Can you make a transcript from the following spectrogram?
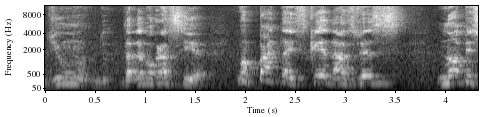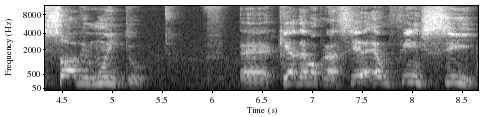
de um, da democracia. Uma parte da esquerda, às vezes, não absorve muito é, que a democracia é um fim em si.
